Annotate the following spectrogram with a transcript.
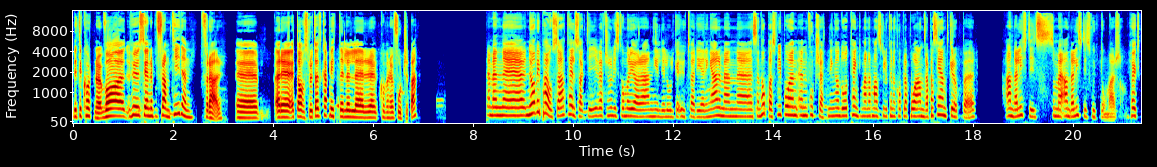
Lite kort nu, Vad, hur ser ni på framtiden för det här? Eh, är det ett avslutat kapitel eller kommer det att fortsätta? Nej, men, eh, nu har vi pausat Hälsoaktiv eftersom vi kommer att göra en hel del olika utvärderingar men eh, sen hoppas vi på en, en, fortsättning och då tänker man att man skulle kunna koppla på andra patientgrupper andra, livsstils, som är andra livsstilssjukdomar som högt,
